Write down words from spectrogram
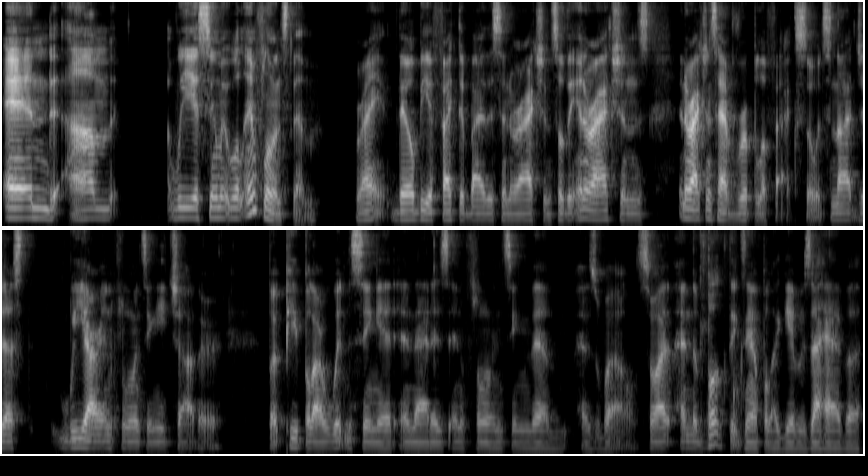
and um, we assume it will influence them, right? They'll be affected by this interaction. So the interactions interactions have ripple effects. So it's not just we are influencing each other, but people are witnessing it and that is influencing them as well. So I, and the book, the example I give is I have a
